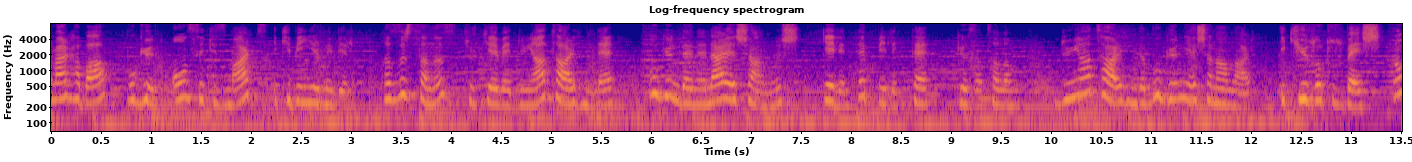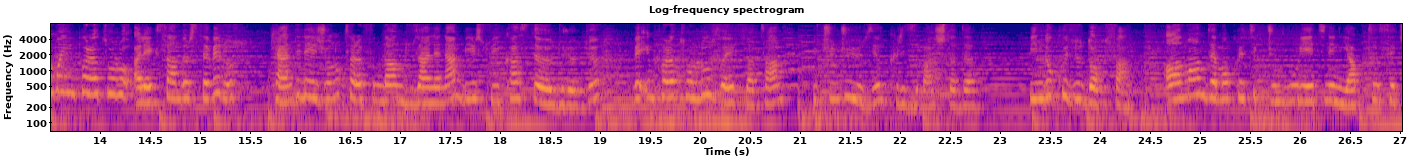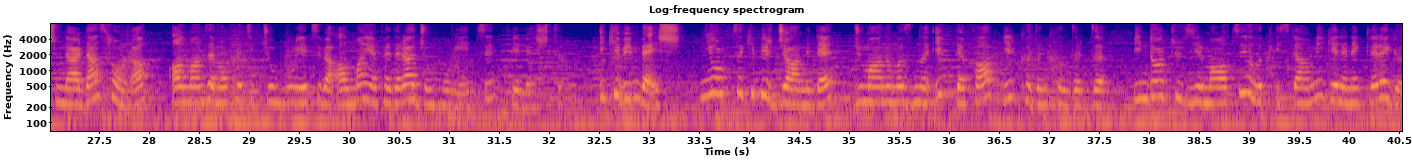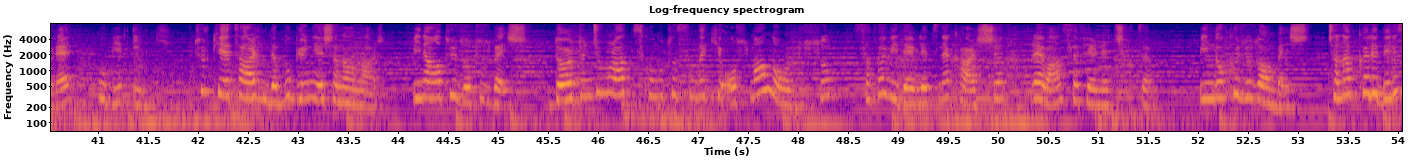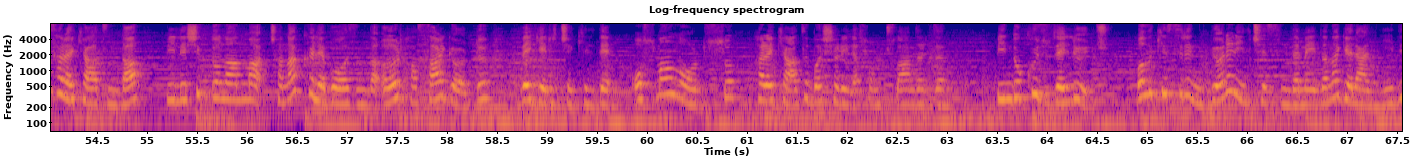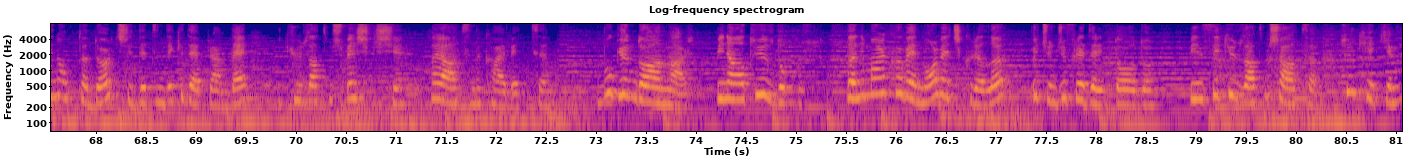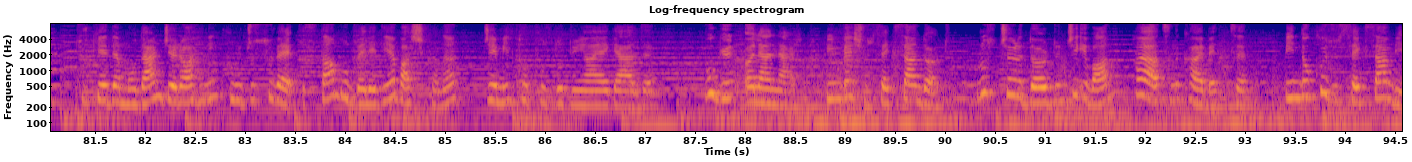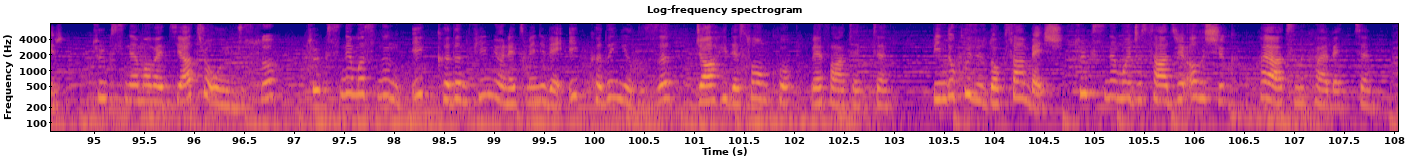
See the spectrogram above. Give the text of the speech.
merhaba. Bugün 18 Mart 2021. Hazırsanız Türkiye ve dünya tarihinde bugün de neler yaşanmış? Gelin hep birlikte göz atalım. Dünya tarihinde bugün yaşananlar 235. Roma İmparatoru Alexander Severus kendi lejyonu tarafından düzenlenen bir suikastle öldürüldü ve imparatorluğu zayıflatan 3. yüzyıl krizi başladı. 1990 Alman Demokratik Cumhuriyeti'nin yaptığı seçimlerden sonra Alman Demokratik Cumhuriyeti ve Almanya Federal Cumhuriyeti birleşti. 2005 New York'taki bir camide cuma namazını ilk defa bir kadın kıldırdı. 1426 yıllık İslami geleneklere göre bu bir ilk. Türkiye tarihinde bugün yaşananlar 1635 4. Murat komutasındaki Osmanlı ordusu Safavi Devleti'ne karşı Revan seferine çıktı. 1915 Çanakkale Deniz Harekatı'nda Birleşik Donanma Çanakkale Boğazı'nda ağır hasar gördü ve geri çekildi. Osmanlı ordusu harekatı başarıyla sonuçlandırdı. 1953 Balıkesir'in Gönen ilçesinde meydana gelen 7.4 şiddetindeki depremde 265 kişi hayatını kaybetti. Bugün doğanlar 1609 Danimarka ve Norveç kralı 3. Frederick doğdu. 1866 Türk hekim, Türkiye'de modern cerrahinin kurucusu ve İstanbul Belediye Başkanı Cemil Topuzlu dünyaya geldi. Bugün ölenler 1584 Rus Çarı 4. Ivan hayatını kaybetti. 1981 Türk sinema ve tiyatro oyuncusu, Türk sinemasının ilk kadın film yönetmeni ve ilk kadın yıldızı Cahide Sonku vefat etti. 1995 Türk sinemacı Sadri Alışık hayatını kaybetti.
